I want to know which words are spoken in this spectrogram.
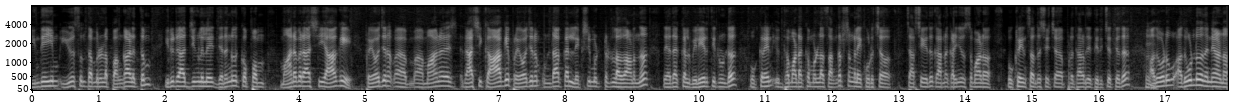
ഇന്ത്യയും യു എസും തമ്മിലുള്ള പങ്കാളിത്തം ഇരു രാജ്യങ്ങളിലെ ജനങ്ങൾക്കൊപ്പം മാനവരാശിയാകെ പ്രയോജനം ആ, ആ, മാനവരാശിക്ക് ആകെ പ്രയോജനം ഉണ്ടാക്കാൻ ലക്ഷ്യമിട്ടുള്ളതാണെന്ന് നേതാക്കൾ വിലയിരുത്തിയിട്ടുണ്ട്. ഉക്രൈൻ യുദ്ധമടക്കമുള്ള സംഘർഷങ്ങളെക്കുറിച്ച് ചർച്ച ചെയ്തു. കാരണം കഴിഞ്ഞ ദിവസമാണ് ഉക്രൈൻ സന്ദർശിച്ച പ്രധാനമന്ത്രി തിരിച്ചെത്തിയത്. അതോട് അതുകൊണ്ട് തന്നെയാണ്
